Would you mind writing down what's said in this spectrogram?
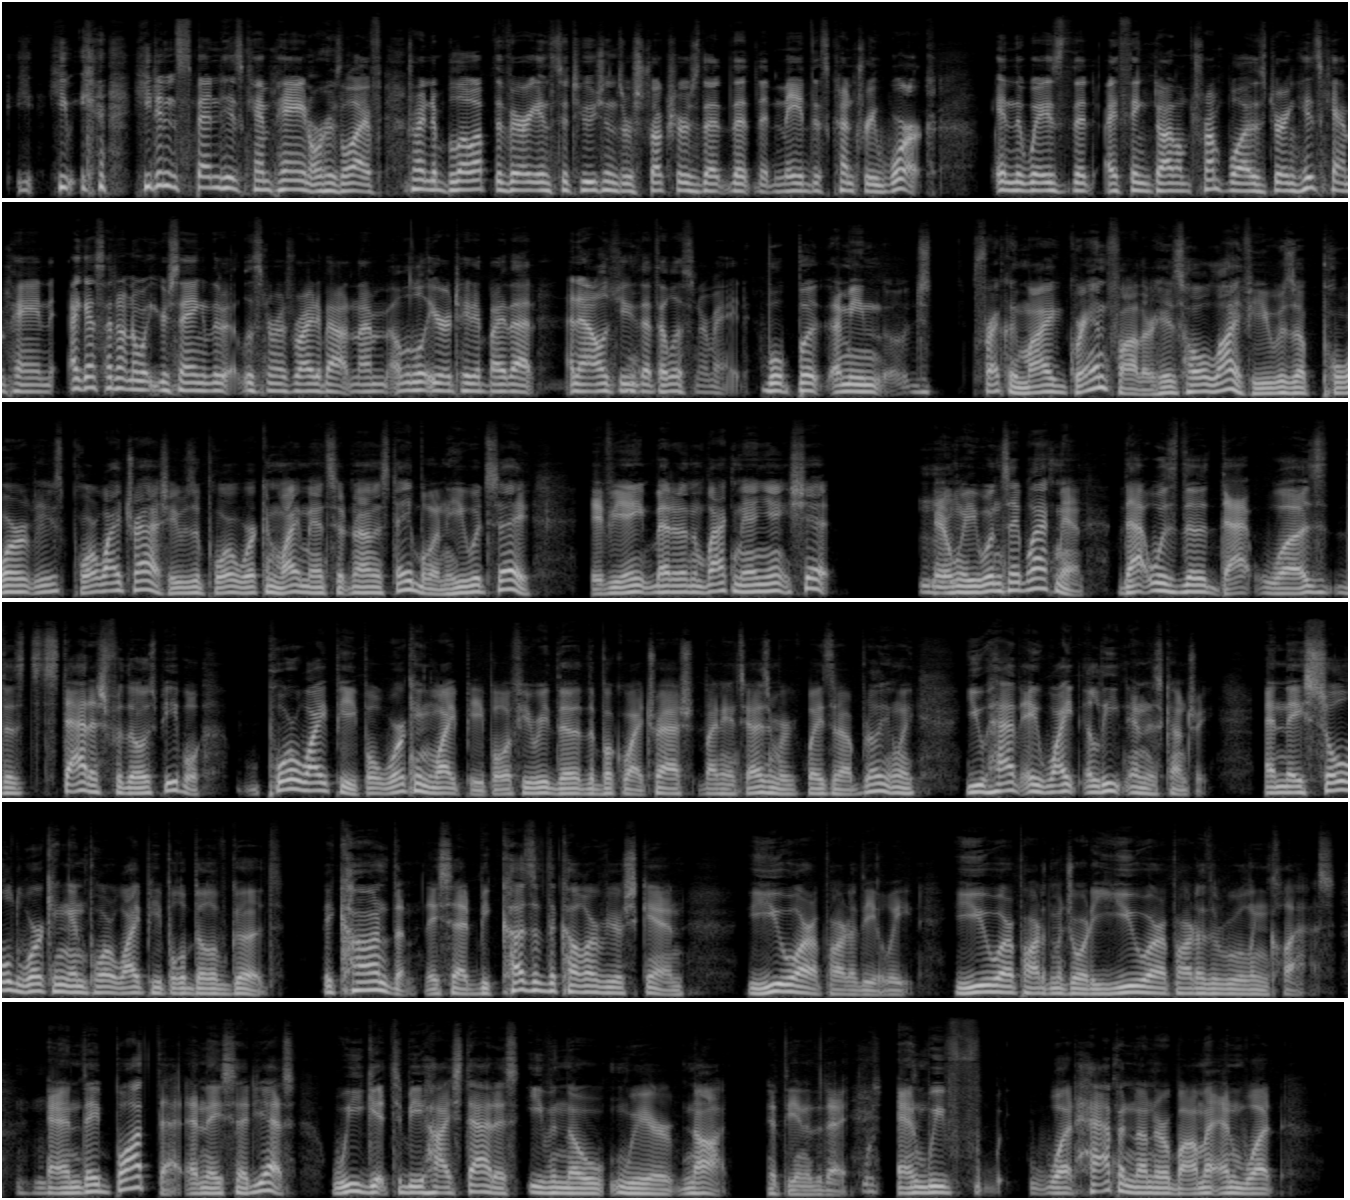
he he, he didn't spend his campaign or his life trying to blow up the very institutions or structures that that, that made this country work in the ways that I think Donald Trump was during his campaign. I guess I don't know what you're saying the listener is right about, and I'm a little irritated by that analogy that the listener made. Well, but I mean, just frankly, my grandfather, his whole life, he was a poor, he was poor white trash. He was a poor working white man sitting around his table, and he would say, "If you ain't better than a black man, you ain't shit." Mhm. Only he wouldn't say black man. That was the that was the status for those people. Poor white people, working white people. If you read the the book White Trash by Nancy Isenberg, lays it out brilliantly. You have a white elite in this country, and they sold working and poor white people a bill of goods. They conned them. They said because of the color of your skin, you are a part of the elite. You are a part of the majority. You are a part of the ruling class. And they bought that, and they said yes, we get to be high status even though we're not at the end of the day. And we've what happened under Obama and what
